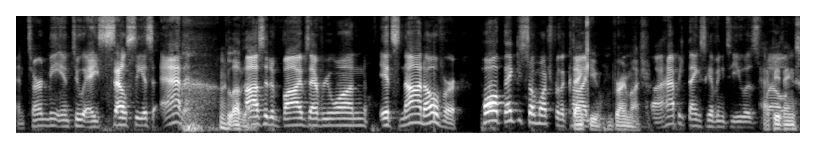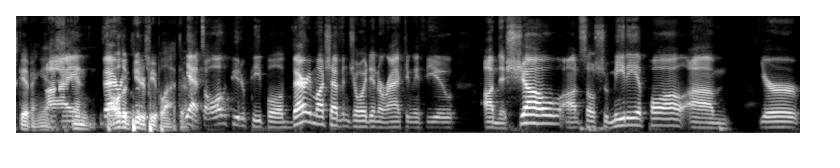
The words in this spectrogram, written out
and turned me into a Celsius addict. I love it. Positive vibes, everyone. It's not over. Paul, thank you so much for the kind. Thank you very much. Uh, happy Thanksgiving to you as Happy well. Happy Thanksgiving, yeah, I and to all the pewter much- people out there. Yeah, to all the pewter people, very much have enjoyed interacting with you on this show, on social media, Paul. Um, you're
